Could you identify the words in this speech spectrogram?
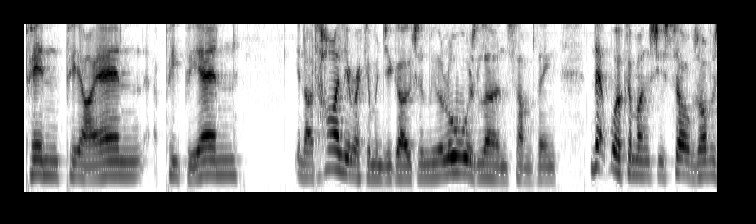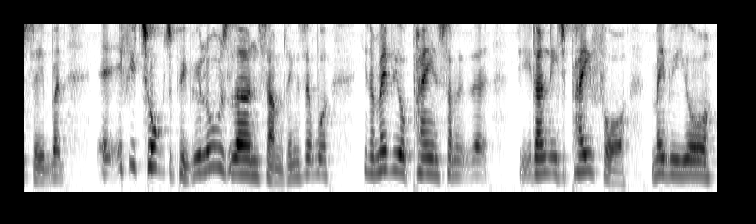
PIN, PIN, PPN. You know, I'd highly recommend you go to them. You'll always learn something. Network amongst yourselves, obviously, but if you talk to people, you'll always learn something. So, well, you know, maybe you're paying something that you don't need to pay for. Maybe you're,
